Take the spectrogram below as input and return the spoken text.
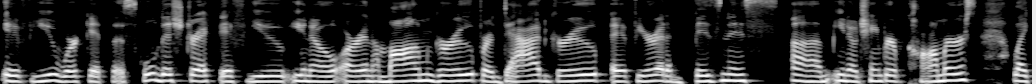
If you work at the school district, if you, you know, are in a mom group or dad group, if you're at a business, um, you know, chamber of commerce, like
